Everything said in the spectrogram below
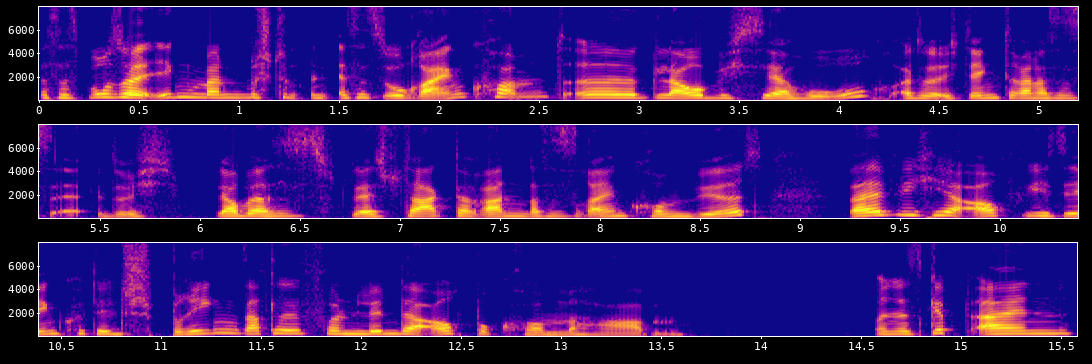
Dass das Bowser irgendwann bestimmt in SSO reinkommt, äh, glaube ich sehr hoch. Also ich denke daran, dass es, äh, also ich glaube, das ist sehr stark daran, dass es reinkommen wird. Weil wir hier auch, wie ihr sehen könnt, den Springsattel von Linda auch bekommen haben. Und es gibt einen,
